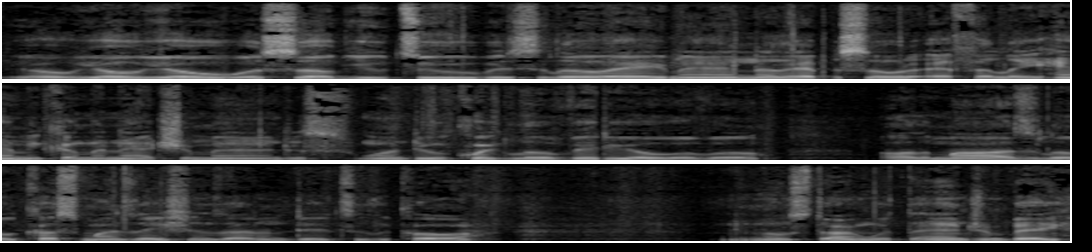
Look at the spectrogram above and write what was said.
Yo, yo, yo, what's up, YouTube? It's Lil A, man. Another episode of FLA Hemi coming at you, man. Just want to do a quick little video of uh, all the mods, little customizations I done did to the car. You know, starting with the engine bay.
